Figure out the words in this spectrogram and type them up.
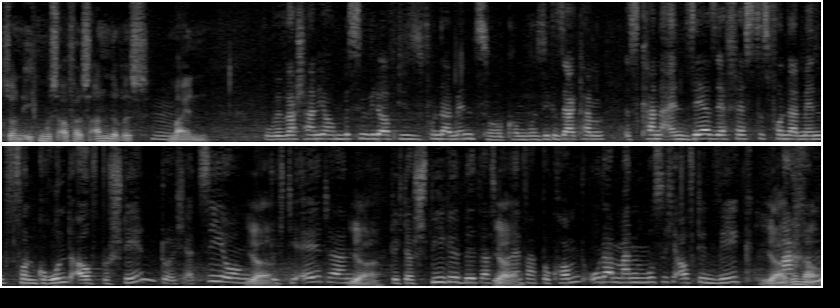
sondern ich muss auf was anderes hm. meinen wo wir wahrscheinlich auch ein bisschen wieder auf dieses Fundament zurückkommen, wo Sie gesagt haben, es kann ein sehr, sehr festes Fundament von Grund auf bestehen, durch Erziehung, ja. durch die Eltern, ja. durch das Spiegelbild, was ja. man einfach bekommt, oder man muss sich auf den Weg machen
